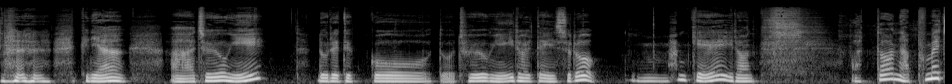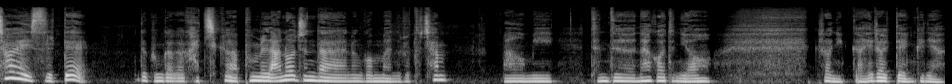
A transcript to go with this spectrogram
그냥, 아, 조용히 노래 듣고 또 조용히 이럴 때일수록, 음, 함께 이런 어떤 아픔에 처해 있을 때 누군가가 같이 그 아픔을 나눠준다는 것만으로도 참 마음이 든든하거든요. 그러니까 이럴 땐 그냥,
